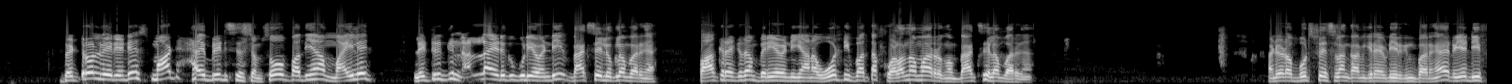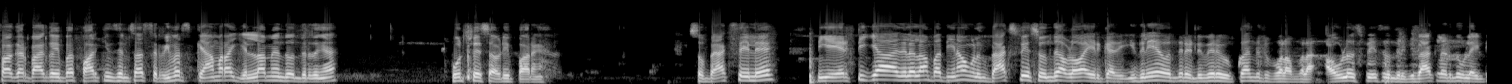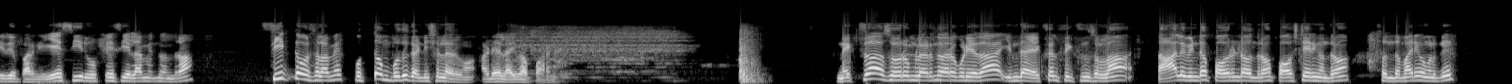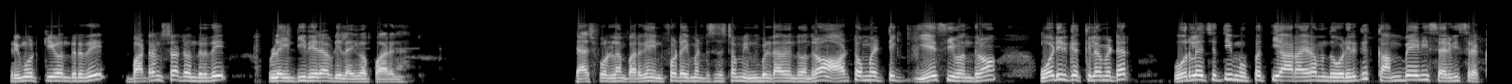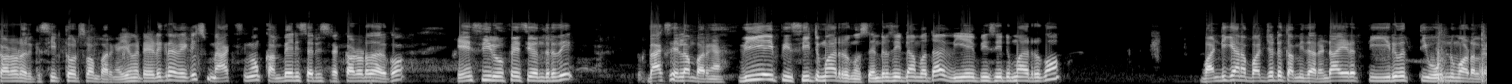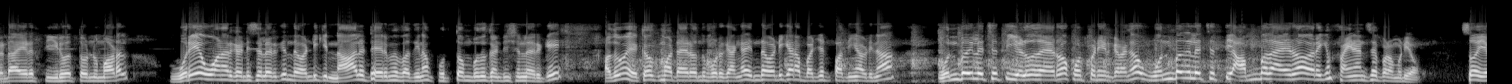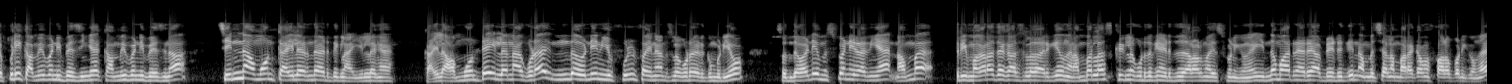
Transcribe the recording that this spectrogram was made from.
petrol variant smart hybrid system so பார்த்தீங்கன்னா மைலேஜ் லிட்டருக்கு நல்லா எடுக்கக்கூடிய வண்டி. பேக் சைடு லுக்லாம் பாருங்க. பார்க்கறதுக்கு தான் பெரிய வண்டிங்க. ஆனால் ஓட்டி பார்த்தா குழந்த மாதிரி இருக்கும். பேக் சைட்லாம் பாருங்க. வண்டியோட பூட் ஸ்பேஸ்லாம் காமிக்கிறேன். எப்படி இருக்குன்னு பாருங்க. Rear defogger back wiper parking sensors reverse camera எல்லாமே வந்து வந்துருதுங்க. பூட் ஸ்பேஸ் அப்படியே பாருங்க. ஸோ பேக் சைடு நீங்க எர்டிகா இதுலலாம் பார்த்தீங்கன்னா உங்களுக்கு பேக் ஸ்பேஸ் வந்து அவ்வளோவா இருக்காது. இதுலேயே வந்து ரெண்டு பேரும் உட்காந்துட்டு போகலாம் போல. அவ்வளோ ஸ்பேஸ் வந்துருக்கு. பேக்ல இருந்து உள்ள இன்டீரியர் பாருங்க. ஏசி ரூஃப் ஏசி எல்லாமே வந்து வந்துடும் சீட் கவர்ஸ் எல்லாமே புத்தம் புது கண்டிஷன்ல இருக்கும். அப்படியே லைவா பாருங்க. நெக்ஸா ஷோரூம்ல இருந்து வரக்கூடியதா? இந்த எக்ஸல் சிக்ஸ்னு சொல்லலாம். நாலு விண்டோ பவர் விண்டோ வந்துடும் பவர் ஸ்டேரிங் வந்துடும் ஸோ இந்த மாதிரி உங்களுக்கு ரிமோட் கீ வந்துருது. பட்டன் ஸ்டார்ட் வந்துருது. உள்ள இன்டீரியரா அப்படி லைவாக பாருங்க. டேஷ்போர்ட்லாம் பாருங்க. இன்ஃபோடைமெண்ட் சிஸ்டம் இன்பில்டாகவே வந்து வந்துடும் ஆட்டோமேட்டிக் ஏசி வந்துடும் ஓடி இருக்க கிலோமீட்டர் ஒரு லட்சத்தி முப்பத்தி ஆறாயிரம் வந்து ஓடி இருக்கு கம்பெனி சர்வீஸ் ரெக்கார்டோட இருக்கு. சீட் கவர்ஸ்லாம் பாருங்க. இவங்ககிட்ட எடுக்கிற வெஹிக்கிள்ஸ் மேக்ஸிமம் கம்பெனி சர்வீஸ் ரெக்கார்டோட தான் இருக்கும். ஏசி ரூஃப் ஏசி வந்துருது. பேக் சைட்லாம் பாருங்க. விஐபி சீட்டு மாதிரி இருக்கும். சென்டர் சீட்லாம் பார்த்தா விஐபி சீட்டு மாதிரி இருக்கும். வண்டிக்கான பட்ஜெட்டு கம்மி தான் ரெண்டாயிரத்தி இருபத்தி ஒன்று மாடல் ரெண்டாயிரத்தி இருபத்தொன்று மாடல் ஒரே ஓனர் கண்டிஷனில் இருக்குது இந்த வண்டிக்கு நாலு டயருமே பார்த்தீங்கன்னா புத்தொம்பது கண்டிஷனில் இருக்குது அதுவும் எக்கோக்குமா டயர் வந்து போட்டிருக்காங்க. இந்த வண்டிக்கான பட்ஜெட் பார்த்தீங்க அப்படின்னா ஒன்பது லட்சத்தி எழுபதாயிரரூவா கோட் பண்ணியிருக்கிறாங்க. ஒன்பது லட்சத்தி ஐம்பதாயிரரூவா வரைக்கும் ஃபைனான்ஸே பண்ண முடியும். ஸோ எப்படி கம்மி பண்ணி பேசுங்க கம்மி பண்ணி பேசினா சின்ன அமௌண்ட் கையில் இருந்தால் எடுத்துக்கலாம். இல்லைங்க. கையில் அமௌண்ட்டே இல்லைன்னா கூட இந்த வண்டி நீங்கள் ஃபுல் ஃபைனான்ஸில் கூட எடுக்க முடியும். ஸோ இந்த வண்டியை மிஸ் பண்ணிடாதீங்க. நம்ம ஸ்ரீ மகாராஜா காசில் தான் இருக்குது உங்கள் நம்பர்லாம் ஸ்க்ரீனில் கொடுத்துருக்கேன். எடுத்து தாராளமாக யூஸ் பண்ணிக்கோங்க. இந்த மாதிரி நிறைய அப்டேட்டுக்கு நம்ம சேனல் மறக்காம ஃபாலோ பண்ணிக்கோங்க.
